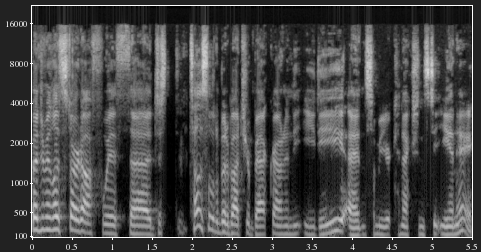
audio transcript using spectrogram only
Benjamin, let's start off with uh, just tell us a little bit about your background in the ED and some of your connections to ENA.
